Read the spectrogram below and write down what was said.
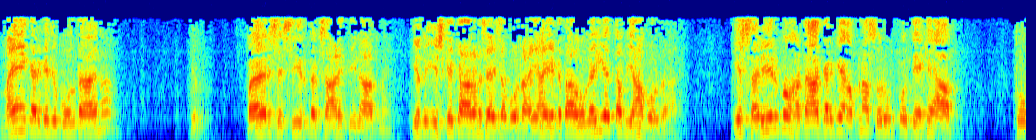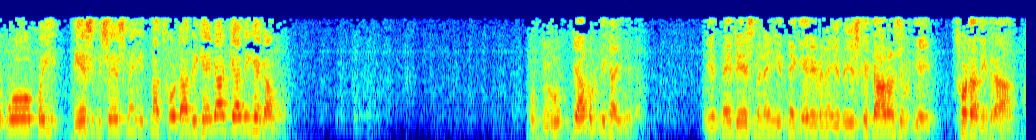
मैं करके जो बोलता है ना पैर से सिर तक साढ़े तीन हाथ में। ये तो इसके कारण से ऐसा बोल रहा है। यहाँ एकता हो गई है, तब यहाँ बोल रहा है। ये शरीर को हटा करके अपना स्वरूप को देखें आप। तो वो कोई देश विशेष में इतना छोटा दिखेगा, क्या दिखेगा वो? वो व्यापक दिखाई देगा। इतने देश में नहीं, इतने घेरे में नहीं, ये तो इसके कारण से ये छोटा दिख रहा है आत्मा।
